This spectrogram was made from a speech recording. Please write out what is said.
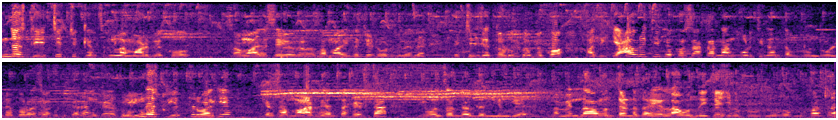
ಇನ್ನಷ್ಟು ಹೆಚ್ಚೆಚ್ಚು ಕೆಲಸಗಳನ್ನ ಮಾಡಬೇಕು. ಸಮಾಜ ಸೇವೆಗಳು, ಸಾಮಾಜಿಕ ಚಟುವಟಿಕೆಗಳಲ್ಲಿ ಹೆಚ್ಚೆಚ್ಚು ತೊಡಗಿಸ್ಕೋಬೇಕು ಅದಕ್ಕೆ ಯಾವ ರೀತಿ ಬೇಕೋ ಸಾಕಾರ ನಾನು ಕೊಡ್ತೀನಿ ಅಂತ ಒಂದು ಒಳ್ಳೆ ಭರವಸೆ ಕೊಟ್ಟಿದ್ದಾರೆ. ಇನ್ನಷ್ಟು ಎತ್ತರವಾಗಿ ಕೆಲಸ ಮಾಡಲಿ ಅಂತ ಹೇಳ್ತಾ ಈ ಒಂದು ಸಂದರ್ಭದಲ್ಲಿ ನಿಮಗೆ ನಮ್ಮೆಲ್ಲ ಒಂದು ತಂಡದ ಎಲ್ಲ ಒಂದು ಹಿತೈಷಿಗಳ ಮುಖಾಂತರ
